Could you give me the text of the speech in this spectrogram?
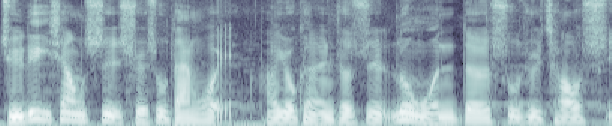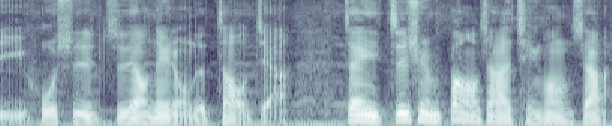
举例像是学术单位，它有可能就是论文的数据抄袭或是资料内容的造假。在资讯爆炸的情况下，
